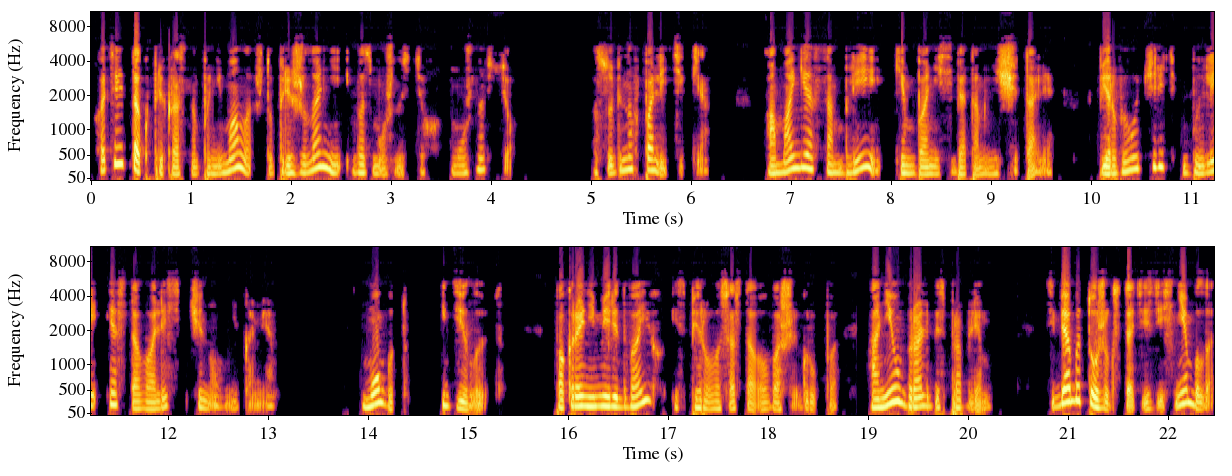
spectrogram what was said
хотя и так прекрасно понимала, что при желании и возможностях можно все. Особенно в политике. А маги ассамблеи, кем бы они себя там ни считали, в первую очередь были и оставались чиновниками. Могут и делают. По крайней мере, двоих из первого состава вашей группы они убрали без проблем. Тебя бы тоже, кстати, здесь не было,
